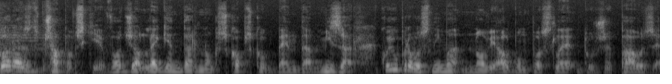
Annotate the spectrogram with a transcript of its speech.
Gorazd Čapovski je vođa legendarnog skopskog benda Mizar, koji upravo snima novi album posle duže pauze.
